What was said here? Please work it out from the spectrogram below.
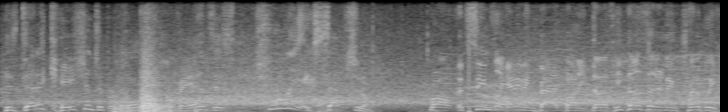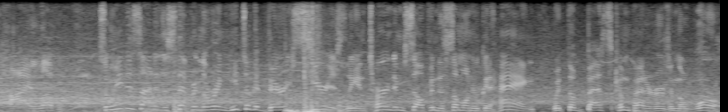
His dedication to performing for the fans is truly exceptional. Well, it seems like anything Bad Bunny does, he does it at an incredibly high level. So when he decided to step in the ring, he took it very seriously and turned himself into someone who could hang with the best competitors in the world.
